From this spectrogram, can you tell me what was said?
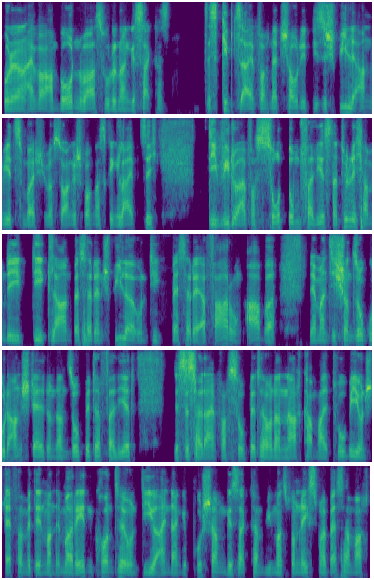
wo du dann einfach am Boden warst, wo du dann gesagt hast, das gibt's einfach nicht. Schau dir diese Spiele an, wie jetzt zum Beispiel, was du angesprochen hast gegen Leipzig die, wie du einfach so dumm verlierst. Natürlich haben die, die klaren besseren Spieler und die bessere Erfahrung, aber wenn man sich schon so gut anstellt und dann so bitter verliert, das ist halt einfach so bitter. Und danach kam halt Tobi und Stefan, mit denen man immer reden konnte und die einen dann gepusht haben, gesagt haben, wie man es beim nächsten Mal besser macht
